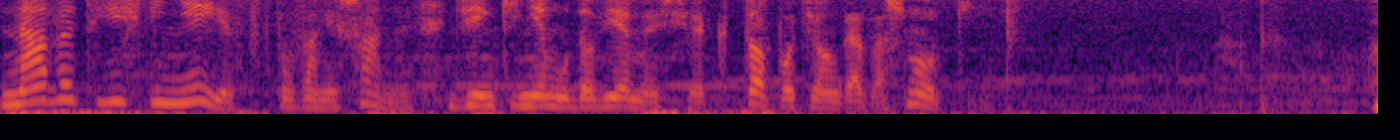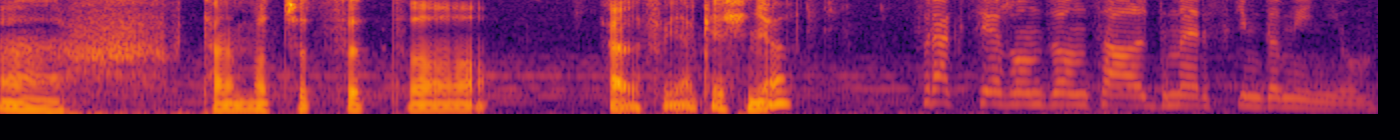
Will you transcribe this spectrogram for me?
Nawet jeśli nie jest w to zamieszany, dzięki niemu dowiemy się, kto pociąga za sznurki. Ach, Talmoczycy to elfy jakieś, nie? Frakcja rządząca Aldmerskim Dominium.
